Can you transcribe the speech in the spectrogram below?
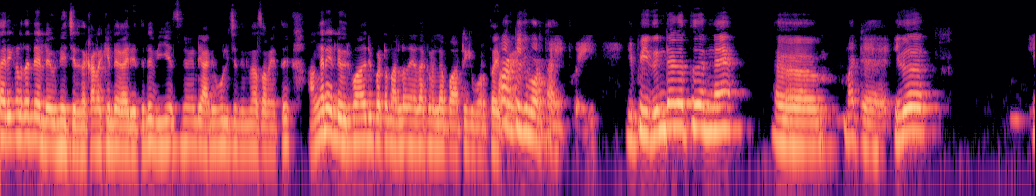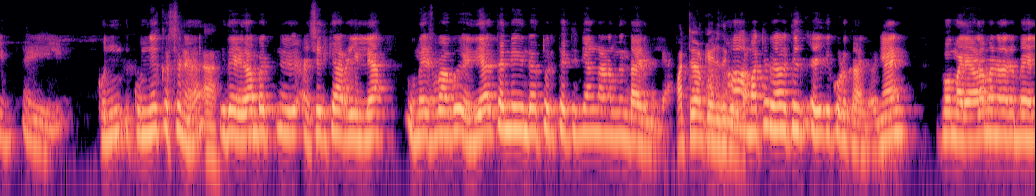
കാര്യങ്ങൾ തന്നെയല്ലേ ഉന്നയിച്ചിരുന്നത്. കണക്കിന്റെ കാര്യത്തിൽ വി എസിന് വേണ്ടി അനുകൂലിച്ച് നിന്ന സമയത്ത് അങ്ങനെയല്ലേ ഒരുമാതിരിപ്പെട്ട നല്ല നേതാക്കളെല്ലാം പാർട്ടിക്ക് പുറത്തായി? പാർട്ടിക്ക് പുറത്തായി പോയി. ഇപ്പൊ ഇതിന്റെ അകത്ത് തന്നെ മറ്റേ ഇത് ഈ- ഈ കുഞ്ഞ് കുഞ്ഞികൃഷ്ണന് ഇത് എഴുതാൻ പറ്റുന്ന ശരിക്കും അറിയില്ല. ഉമേഷ് ബാബു എഴുതിയാൽ തന്നെ ഇതിന്റെ അകത്ത് ഒരു തെറ്റ് ഞാൻ കാണുന്നുണ്ടായിരുന്നില്ല മറ്റൊരാൾക്ക് എഴുതി മറ്റൊരാൾക്ക് എഴുതി കൊടുക്കാമല്ലോ. ഞാൻ ഇപ്പോൾ മലയാള മനോരമയിൽ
